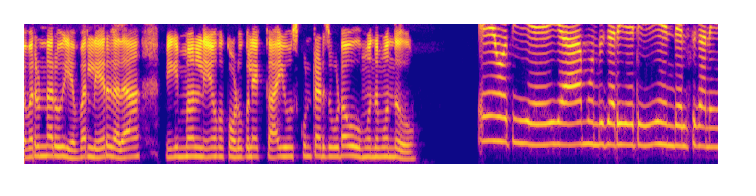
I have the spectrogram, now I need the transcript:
ఎవరున్నారు? ఎవరు లేరు కదా. మిమ్మల్ని ఒక కొడుకు లెక్క చూసుకుంటాడు చూడవు ముందు ముందు. ఏమో తీయే ఇక ముందు జరిగేటి ఏం తెలుసు కానీ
